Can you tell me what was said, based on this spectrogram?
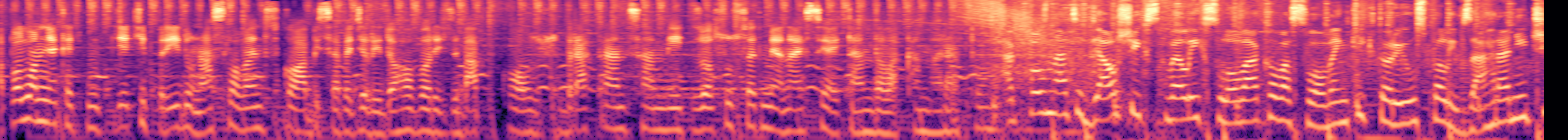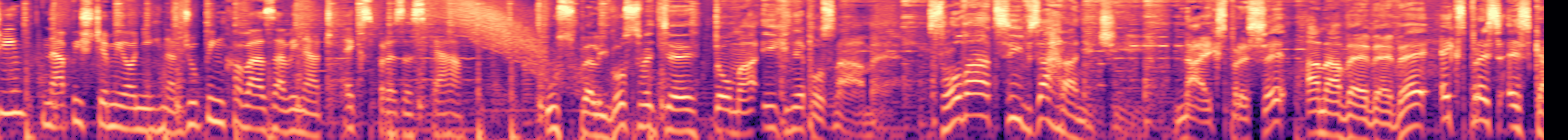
A podľa mňa, keď deti prídu na Slovensko, aby sa vedeli dohovoriť s babkou, s bratrancami, so susedmi a nájsť si aj tam veľa kamarátov. Ak poznáte ďalších skvelých Slovákov a Slovenky, ktorí uspeli v zahraničí, napíšte mi o nich na Čupinková za zavináč Express.sk. Úspeli vo svete, doma ich nepoznáme. Slováci v zahraničí. Na Exprese a na www.express.sk.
